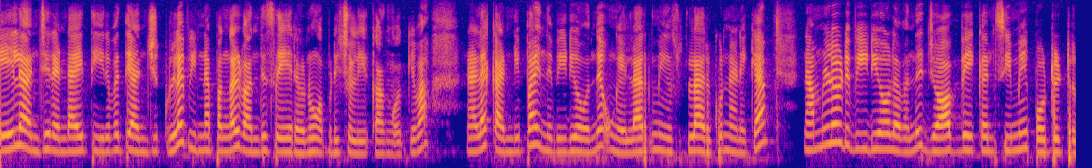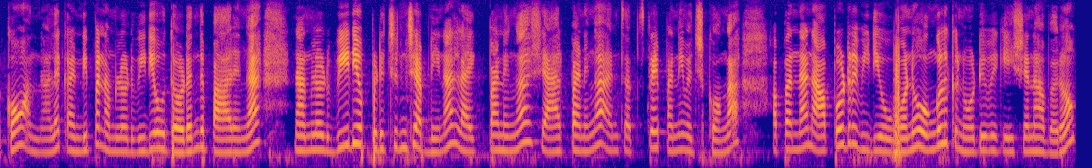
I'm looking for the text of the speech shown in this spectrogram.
ஏ ஏழு அஞ்சு ரெண்டாயிரத்தி இருபத்தி அஞ்சுக்குள்ளே விண்ணப்பங்கள் வந்து சேரணும் அப்படின்னு சொல்லியிருக்காங்க ஓகேவா? அதனால் கண்டிப்பாக இந்த வீடியோ வந்து உங்கள் எல்லாருக்குமே யூஸ்ஃபுல்லாக இருக்கும்னு நினைக்கிறேன். நம்மளோட வீடியோவில் வந்து ஜாப் வேகன்சியுமே போட்டுட்ருக்கோம். அதனால் கண்டிப்பாக நம்மளோட வீடியோவை தொடர்ந்து பாருங்கள் நம்மளோட வீடியோ பிடிச்சிருந்துச்சி அப்படின்னா லைக் பண்ணுங்கள் ஷேர் பண்ணுங்கள் அண்ட் சப்ஸ்கிரைப் பண்ணி வச்சுக்கோங்க. அப்போ தான் நான் போடுற வீடியோ ஒவ்வொன்றும் உங்களுக்கு நோட்டிஃபிகேஷனாக வரும்.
